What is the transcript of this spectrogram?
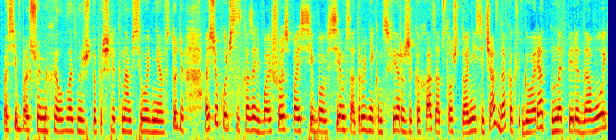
Спасибо большое, Михаил Владимирович, что пришли к нам сегодня в студию. А еще хочется сказать большое спасибо всем сотрудникам сферы ЖКХ за то, что они сейчас, да, как говорят, на передовой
